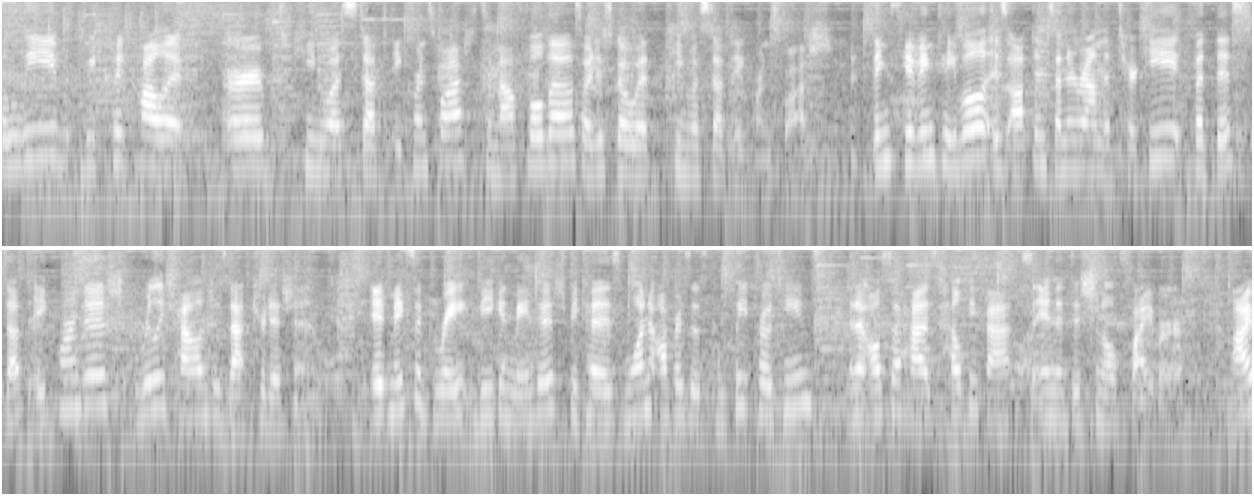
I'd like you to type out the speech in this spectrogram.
believe we could call it herbed quinoa stuffed acorn squash. It's a mouthful though, so I just go with quinoa stuffed acorn squash. Thanksgiving table is often centered around the turkey, but this stuffed acorn dish really challenges that tradition. It makes a great vegan main dish because one, it offers those complete proteins, and it also has healthy fats and additional fiber. I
